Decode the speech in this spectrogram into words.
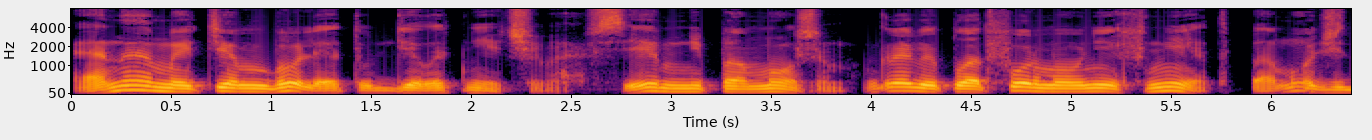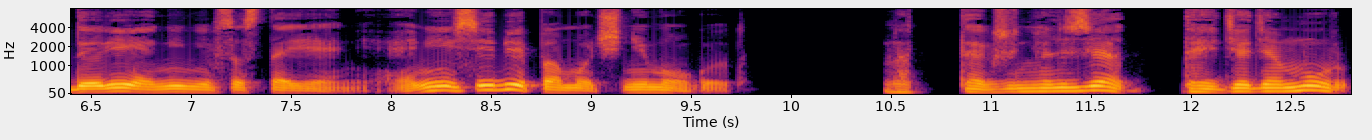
А нам и тем более тут делать нечего. Всем не поможем. Грави-платформы у них нет. Помочь дыре они не в состоянии. Они и себе помочь не могут. Но так же нельзя. Да и дядя Мур...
